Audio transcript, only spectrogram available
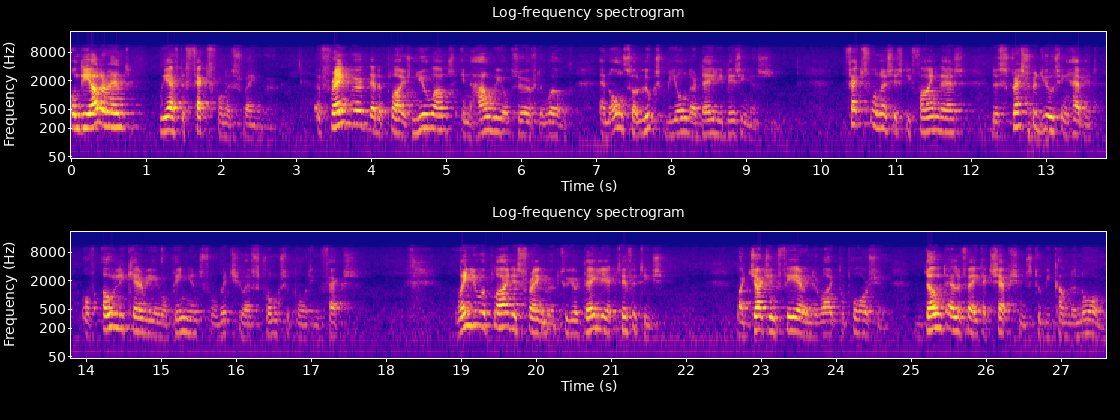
On the other hand, we have the factfulness framework, a framework that applies nuance in how we observe the world and also looks beyond our daily busyness. Factfulness is defined as the stress-reducing habit of only carrying opinions for which you have strong supporting facts. When you apply this framework to your daily activities, by judging fear in the right proportion, don't elevate exceptions to become the norm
